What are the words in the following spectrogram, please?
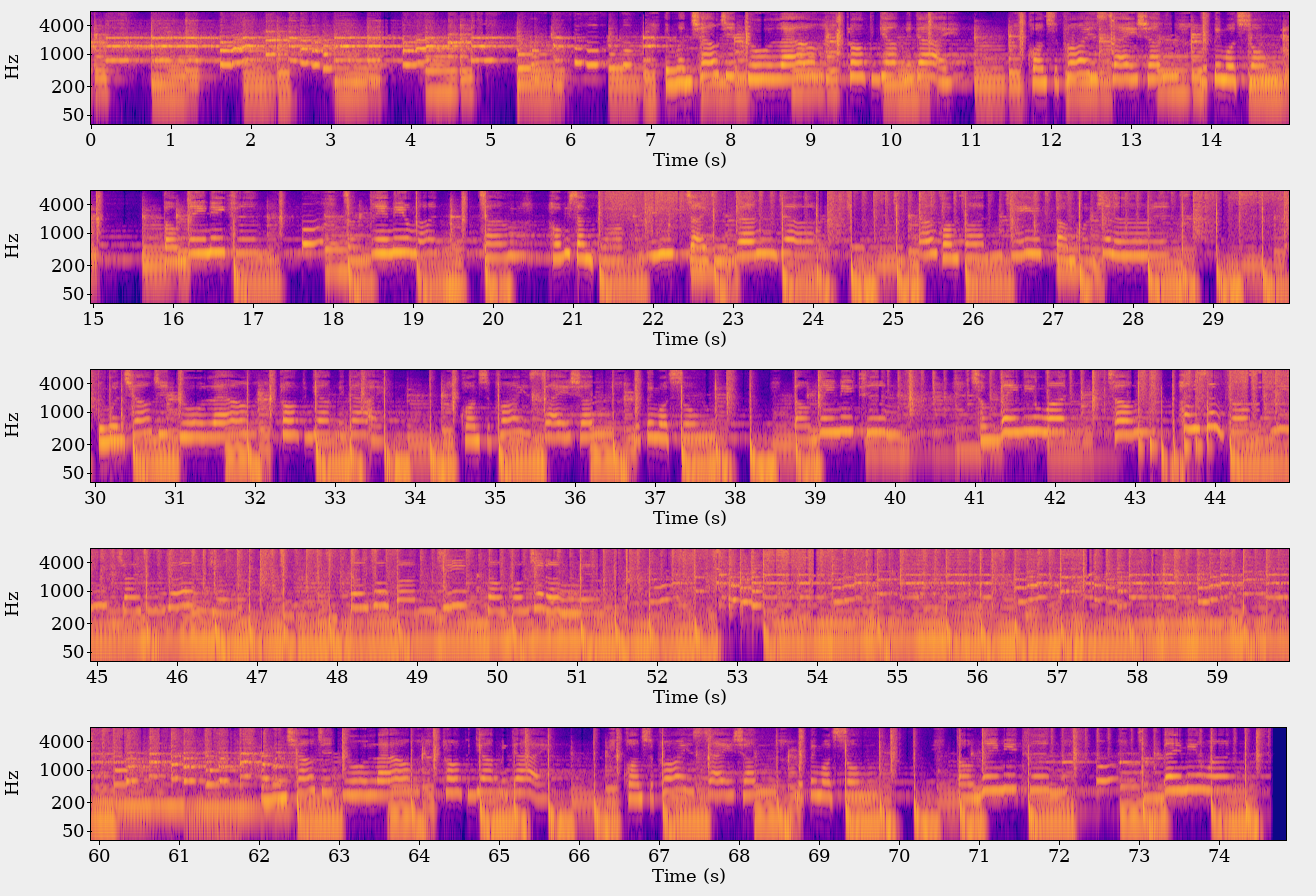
แต่วันเช้าที่ดูแล้วโลกยังไม่ได้ ความสุขพอยใจฉันลุดไปหมดทรงตอนในนี้คืนจำได้นี่รักทำผมสั่นกรอบใจที่นั้นยากจุดที่ตามความฝันที่ตามความเชื่อ เป็นวันเช้าที่ดูแล้วพร้อมเป็นยากไม่ได้ ความเซอร์ไพรส์ใจฉันหมดไปหมดทรงต่อไม่นี้คืนทำไม่มีวันทำ นเช้าจะดูแล้วพร้อมเป็นยากไม่ได้ ความเซอร์ไพรส์ใจฉันหมดไปหมดทรง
